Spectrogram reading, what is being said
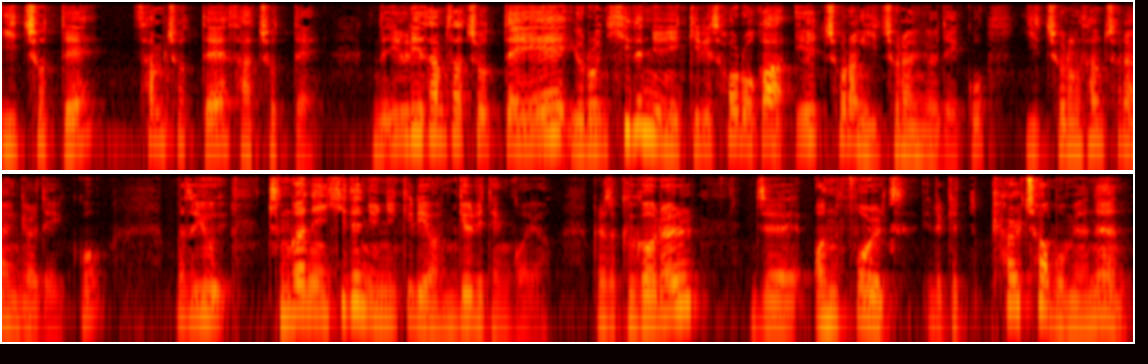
2초 때, 3초 때, 4초 때. 근데 1, 2, 3, 4초 때에 이런 히든 유닛끼리 서로가 1초랑 2초랑 연결돼 있고 2초랑 3초랑 연결돼 있고 그래서 요 중간에 히든 유닛끼리 연결이 된 거예요. 그래서 그거를 이제 unfold 이렇게 펼쳐 보면은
